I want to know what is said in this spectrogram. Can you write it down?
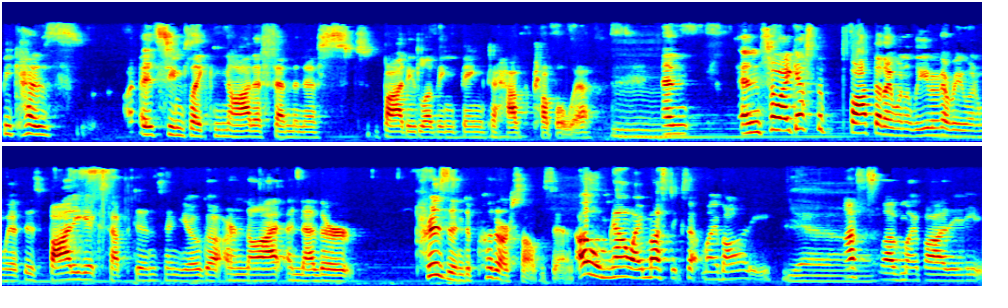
because it seems like not a feminist body loving thing to have trouble with. Mm. And and so I guess the thought that I want to leave everyone with is body acceptance and yoga are not another prison to put ourselves in. Oh, now I must accept my body. Yeah. Must love my body.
